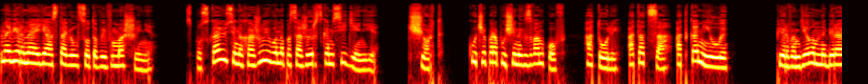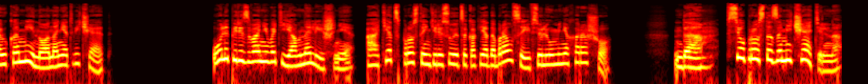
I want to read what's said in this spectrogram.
Наверное, я оставил сотовый в машине. Спускаюсь и нахожу его на пассажирском сиденье. Черт, куча пропущенных звонков. От Оли, от отца, от Камиллы. Первым делом набираю Ками, но она не отвечает. Оля перезванивать явно лишнее, а отец просто интересуется, как я добрался и все ли у меня хорошо. Да, все просто замечательно.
